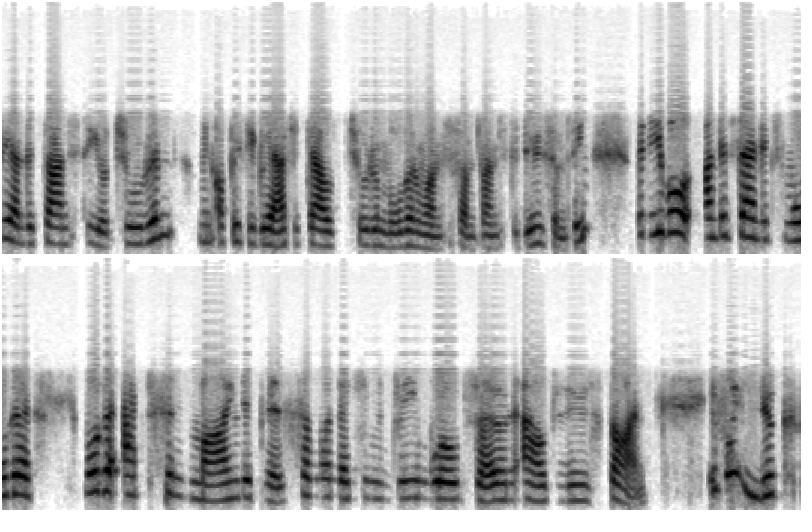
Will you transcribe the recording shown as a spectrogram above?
300 times to your children. I mean, obviously we have to tell children more than once sometimes to do something, but you will understand it's more the more the absent-mindedness, someone that's in a dream world, zone out, lose time. If we look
